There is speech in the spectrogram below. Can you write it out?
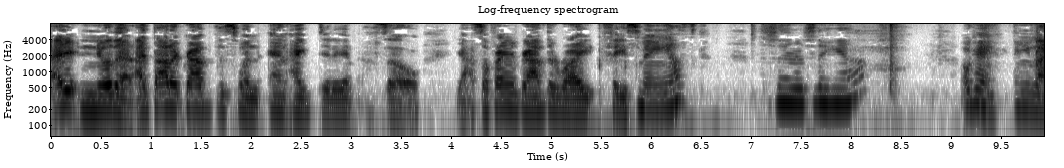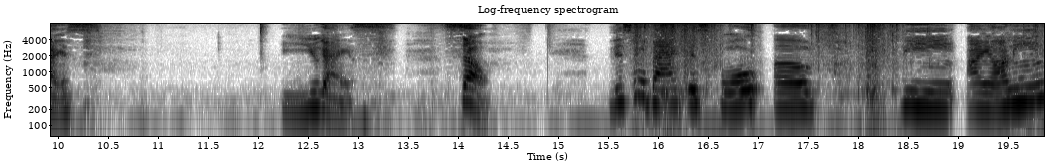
I didn't know that. I thought I grabbed this one and I didn't. So yeah, so finally grabbed the right face mask. There's the Okay, and you guys. You guys. So, this whole bag is full of the Ioni,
